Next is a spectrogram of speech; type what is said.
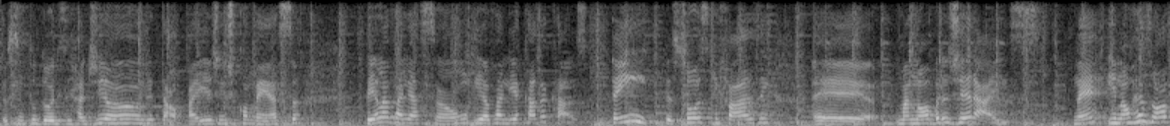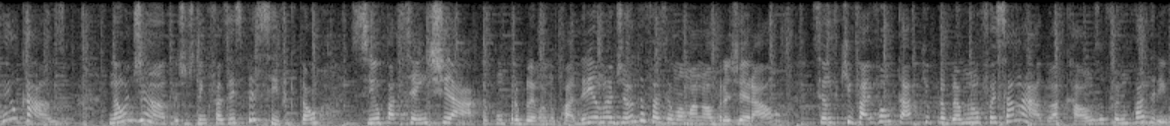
eu sinto dores irradiando e tal. Aí a gente começa pela avaliação e avalia cada caso. Tem pessoas que fazem é, manobras gerais, né? E não resolvem o caso. Não adianta, a gente tem que fazer específico. Então, se o paciente A está com um problema no quadril, não adianta fazer uma manobra geral, sendo que vai voltar porque o problema não foi sanado, a causa foi no quadril.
